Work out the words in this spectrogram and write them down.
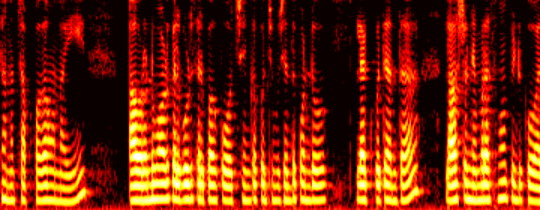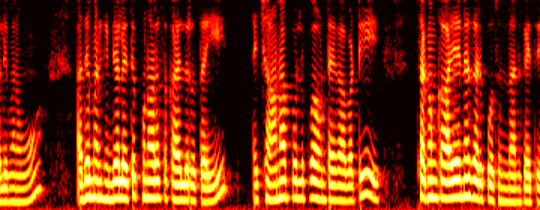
చాలా చప్పగా ఉన్నాయి. ఆ రెండు మామిడికాయలు కూడా సరిపోకపోవచ్చు. ఇంకా కొంచెం చింతపండు లేకపోతే అంత లాస్ట్లో నిమ్మరసము పిండుకోవాలి మనము. అదే మనకి ఇండియాలో అయితే పునారస కాయలు దొరుకుతాయి. అవి చాలా పులుపుగా ఉంటాయి కాబట్టి సగం కాయ అయినా సరిపోతుంది దానికైతే.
